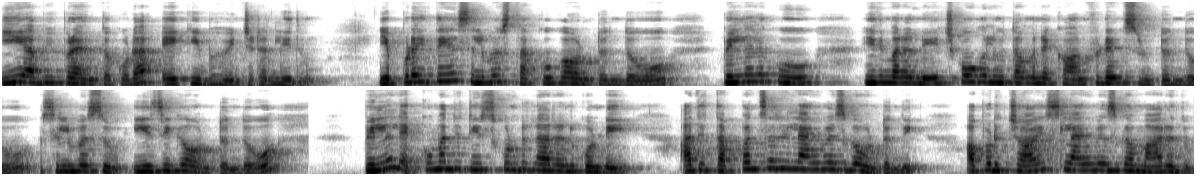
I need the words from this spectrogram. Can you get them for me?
ఈ అభిప్రాయంతో కూడా ఏకీభవించడం లేదు. ఎప్పుడైతే సిలబస్ తక్కువగా ఉంటుందో పిల్లలకు ఇది మనం నేర్చుకోగలుగుతామనే కాన్ఫిడెన్స్ ఉంటుందో సిలబస్ ఈజీగా ఉంటుందో పిల్లలు ఎక్కువ మంది తీసుకుంటున్నారు అనుకోండి అది తప్పనిసరి లాంగ్వేజ్గా ఉంటుంది. అప్పుడు చాయిస్ లాంగ్వేజ్గా మారదు.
